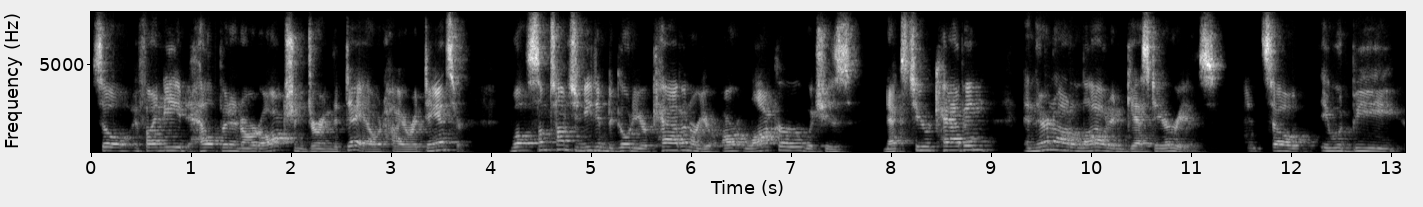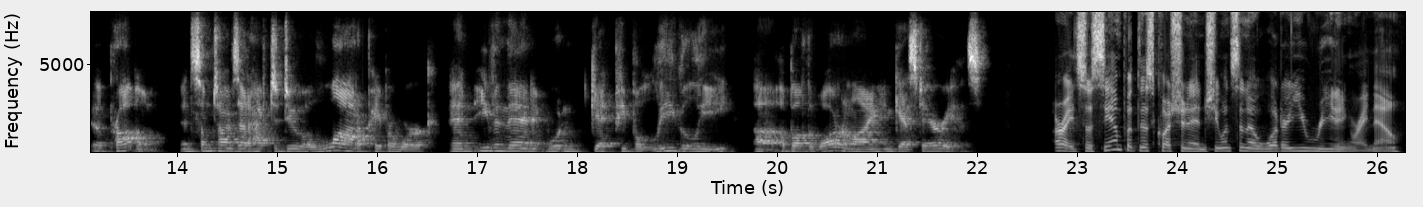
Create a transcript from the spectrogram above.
So if I need help in an art auction during the day, I would hire a dancer. Well, sometimes you need him to go to your cabin or your art locker, which is next to your cabin. and they're not allowed in guest areas. And so it would be a problem. And sometimes I'd have to do a lot of paperwork. And even then, it wouldn't get people legally uh, above the waterline in guest areas. All right. So Sam put this question in. She wants to know what are you reading right now?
